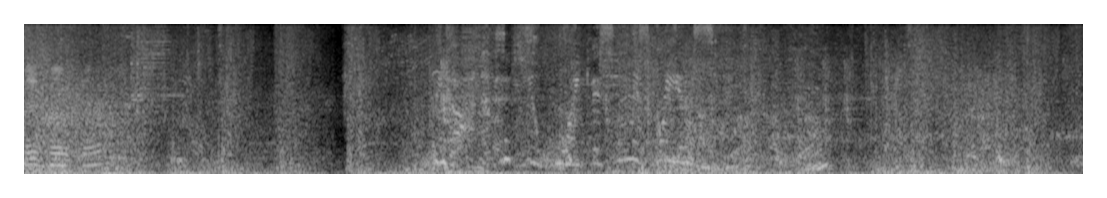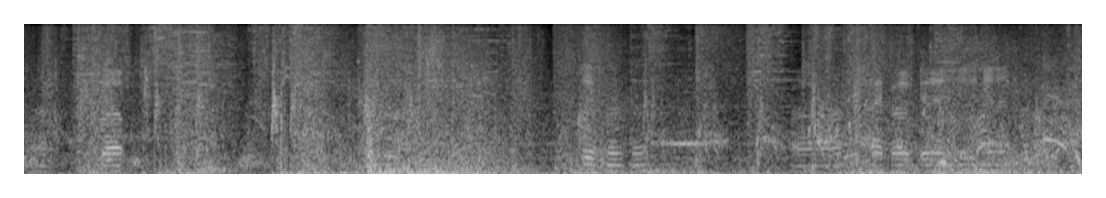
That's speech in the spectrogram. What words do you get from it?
Move, move, move. Begone, you pointless miscreants! Up. Move, move, move. Uh, I gotta get in, get in, get in.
